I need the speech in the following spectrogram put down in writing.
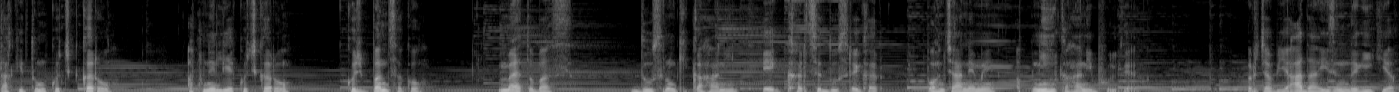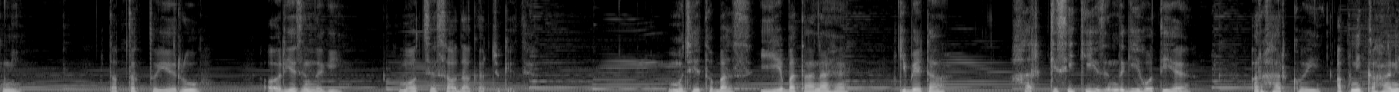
ताकि तुम कुछ करो, अपने लिए कुछ करो, कुछ बन सको। मैं तो बस दूसरों की कहानी एक घर से दूसरे घर पहुँचाने में अपनी ही कहानी भूल गया। और जब याद आई ज़िंदगी की अपनी, तब तक तो ये रूह और ये ज़िंदगी मौत से सौदा कर चुके थे। मुझे तो बस ये बताना है कि बेटा, हर किसी की ज़िंदगी होती है और हर कोई अपनी कहानी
